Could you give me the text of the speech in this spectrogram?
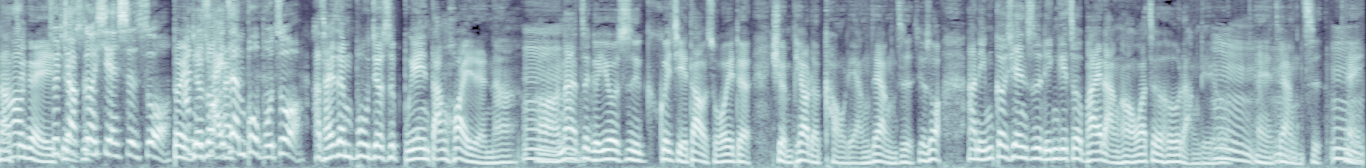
然后这个也就叫各县市做，对，就财政部不做。啊，财政部就是不愿意当坏人啊啊，那这个又是归结到所谓的选票的考量，这样子，就是说啊，你们各县市您可以做拍狼哈，我这个喝狼的，嗯，哎，这样子，哎，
